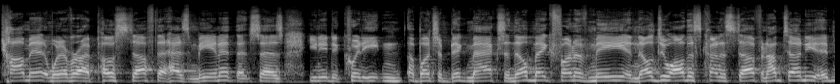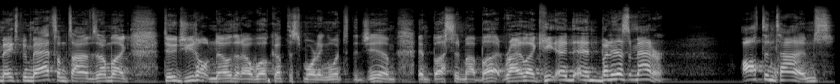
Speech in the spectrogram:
comment whenever I post stuff that has me in it that says, you need to quit eating a bunch of Big Macs, and they'll make fun of me, and they'll do all this kind of stuff. And I'm telling you, it makes me mad sometimes. And I'm like, dude, you don't know that I woke up this morning went to the gym and busted my butt, right? Right? Like he, and, and, but it doesn't matter. Oftentimes,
